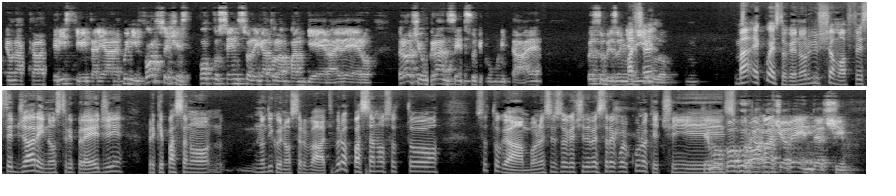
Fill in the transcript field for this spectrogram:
è una caratteristica italiana, quindi forse c'è poco senso legato alla bandiera, è vero, però c'è un gran senso di comunità, eh? questo bisogna Ma dirlo. Ma è questo che non riusciamo a festeggiare i nostri pregi perché passano, non dico inosservati, però passano sotto, sotto gambo, nel senso che ci deve essere qualcuno che ci Siamo poco capaci a venderci.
